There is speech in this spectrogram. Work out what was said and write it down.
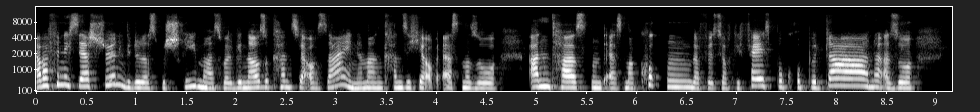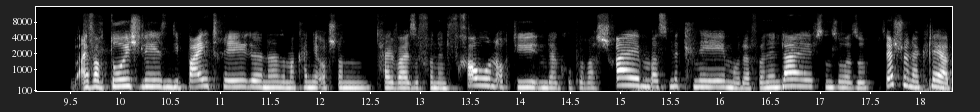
Aber finde ich sehr schön, wie du das beschrieben hast, weil genauso kann es ja auch sein. Ne? Man kann sich ja auch erstmal so antasten und erstmal gucken. Dafür ist ja auch die Facebook-Gruppe da. Ne? Also einfach durchlesen, die Beiträge. Ne? Also man kann ja auch schon teilweise von den Frauen, auch die in der Gruppe was schreiben, was mitnehmen oder von den Lives und so. Also sehr schön erklärt.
